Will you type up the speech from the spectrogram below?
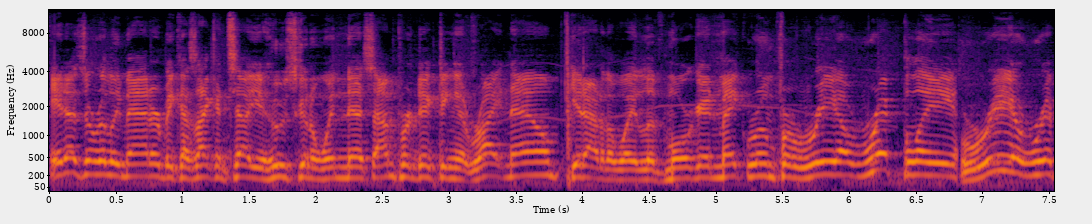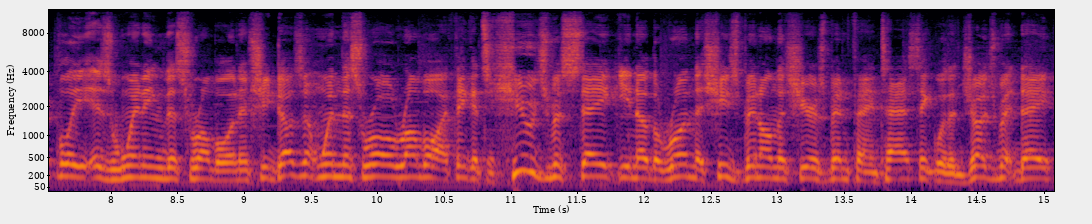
it doesn't really matter because I can tell you who's going to win this. I'm predicting it right now. Get out of the way, Liv Morgan. Make room for Rhea Ripley. Rhea Ripley is winning this Rumble. And if she doesn't win this Royal Rumble, I think it's a huge mistake. You know, the run that she's been on this year has been fantastic with a Judgment Day.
